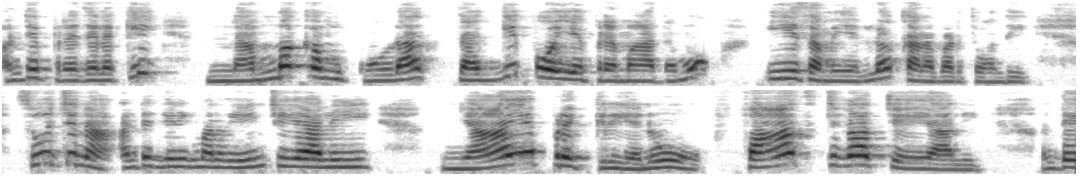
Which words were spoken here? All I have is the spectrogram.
అంటే ప్రజలకి నమ్మకం కూడా తగ్గిపోయే ప్రమాదము ఈ సమయంలో కనబడుతోంది. సూచన అంటే దీనికి మనం ఏం చేయాలి? న్యాయ ప్రక్రియను ఫాస్ట్గా చేయాలి. అంటే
